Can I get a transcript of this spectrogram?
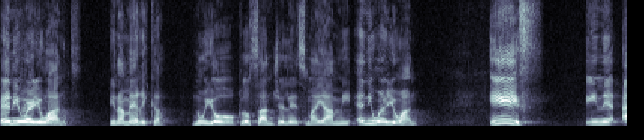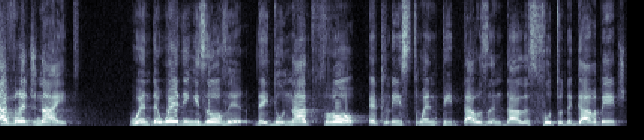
anywhere you want in America, New York, Los Angeles, Miami, anywhere you want. If in an average night, when the wedding is over, they do not throw at least $20,000 food to the garbage,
